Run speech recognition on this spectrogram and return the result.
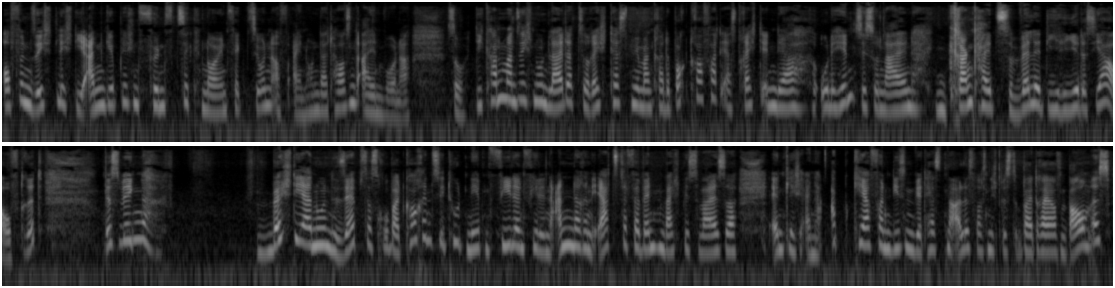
Offensichtlich die angeblichen 50 Neuinfektionen auf 100.000 Einwohner. So, die kann man sich nun leider zurecht testen, wie man gerade Bock drauf hat. Erst recht in der ohnehin saisonalen Krankheitswelle, die jedes Jahr auftritt. Deswegen möchte ja nun selbst das Robert-Koch-Institut neben vielen, vielen anderen Ärzteverbänden beispielsweise endlich eine Abkehr von diesem, wir testen alles, was nicht bis bei drei auf dem Baum ist,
